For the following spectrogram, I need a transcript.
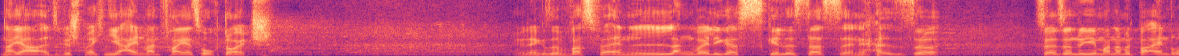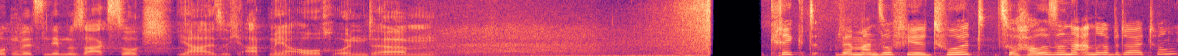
naja, also wir sprechen hier einwandfreies Hochdeutsch. Ich denke so, was für ein langweiliger Skill ist das denn? Ja, das ist so, so, als wenn du jemanden damit beeindrucken willst, indem du sagst so, ja, also ich atme ja auch und ähm, Kriegt, wenn man so viel tourt, zu Hause eine andere Bedeutung?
